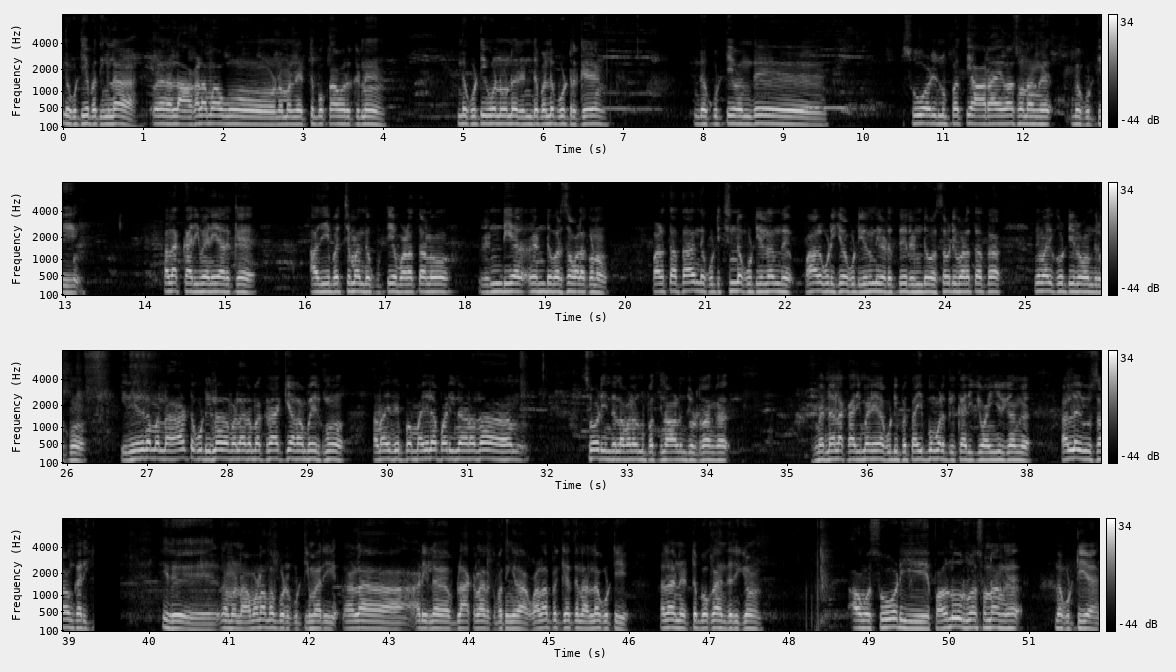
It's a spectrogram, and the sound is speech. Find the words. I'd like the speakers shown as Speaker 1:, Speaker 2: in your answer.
Speaker 1: இந்த குட்டியை பார்த்தீங்களா? நல்லா அகலமாகவும் நம்ம நெட்டு பொக்காவும் இருக்குன்னு. இந்த குட்டி ஒன்று ஒன்று ரெண்டு பல்லு போட்டிருக்கு. இந்த குட்டி வந்து சூடி முப்பத்தி ஆறாயிரரூவா சொன்னாங்க இந்த குட்டி. நல்லா கரிமேனியாக இருக்குது அதிகபட்சமாக இந்த குட்டியை வளர்த்தாலும் ரெண்டு இயர் ரெண்டு வருஷம் வளர்க்கணும். வளர்த்தா தான் இந்த குட்டி சின்ன குட்டியிலேருந்து பால் குடிக்கிற குட்டியிலேருந்து எடுத்து ரெண்டு வருஷம் அப்படி வளர்த்தா தான் இந்த மாதிரி குட்டியில் வந்திருக்கும். இதே இது நம்ம நாட்டு குட்டினா விலை ரொம்ப கிராக்கியாக தான் போயிருக்கும். ஆனால் இது இப்போ மயிலப்பாடினால தான் சோடி இந்த லெவலில் முப்பத்தி நாலுன்னு சொல்கிறாங்க இந்த மாதிரி நல்லா கறிமணியில் குட்டி இப்போ தைப்பொங்கலுக்கு கறிக்கு வாங்கியிருக்காங்க. நல்ல யூஸ் ஆகும் கறிக்கு. இது நம்ம நவநாதம் குட்டி மாதிரி நல்லா அடியில் பிளாக் கலர் இருக்குது பார்த்தீங்களா வளர்ப்புக்கேற்ற நல்ல குட்டி. நல்லா நெட்டு போக்காக எந்திரிக்கும். அவங்க சோடி பதினோருவா சொன்னாங்க இந்த குட்டியை.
